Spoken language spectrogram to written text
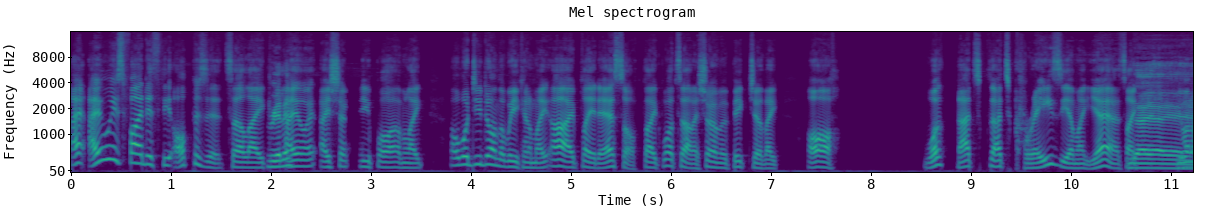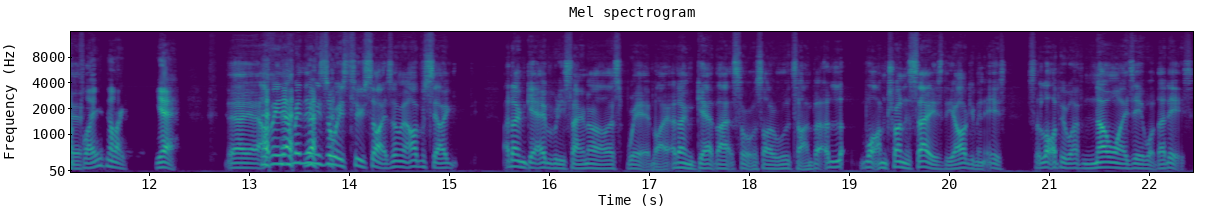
I, I always find it's the opposite. So like, Really? I I show people, I'm like, oh, what do you do on the weekend? I'm like, oh, I played airsoft. Like, what's that? I show them a picture. Like, oh, what? That's that's crazy. I'm like, yeah. It's like, yeah, yeah, yeah, you want to play? They're like, yeah. Yeah, yeah. I mean, I mean, there's always two sides. I mean, obviously, I, I don't get everybody saying, "Oh, that's weird." Like, I don't get that sort of side all the time. But a lo- what I'm trying to say is the argument is, so a lot of people have no idea what that is.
